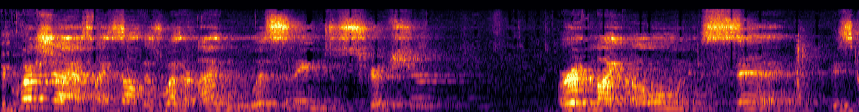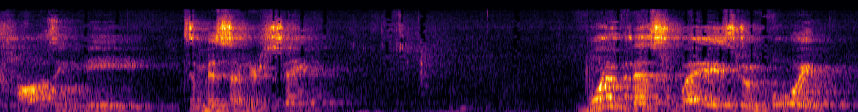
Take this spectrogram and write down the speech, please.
The question I ask myself is whether I'm listening to Scripture or if my own sin is causing me to misunderstand. One of the best ways to avoid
